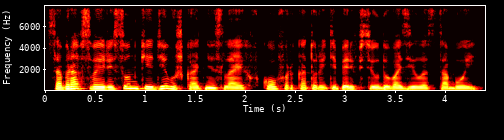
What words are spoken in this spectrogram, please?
Собрав свои рисунки, девушка отнесла их в кофр, который теперь всюду возила с собой.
